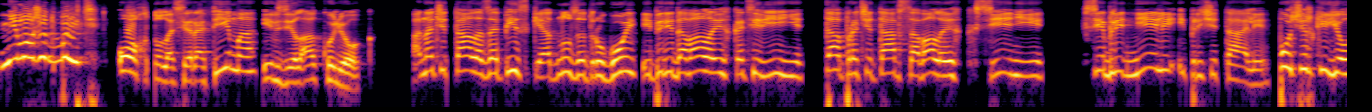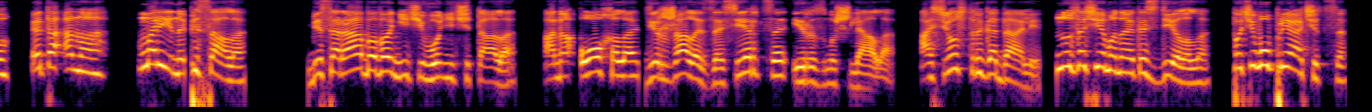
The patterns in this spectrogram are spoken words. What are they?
«Не может быть!» – охнула Серафима и взяла кулек. Она читала записки одну за другой и передавала их Катерине. Та, прочитав, совала их Ксении. Все бледнели и причитали. «Почерк ее! Это она! Марина писала. Бессарабова ничего не читала. Она охала, держалась за сердце и размышляла. А сестры гадали, ну зачем она это сделала? Почему прячется?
